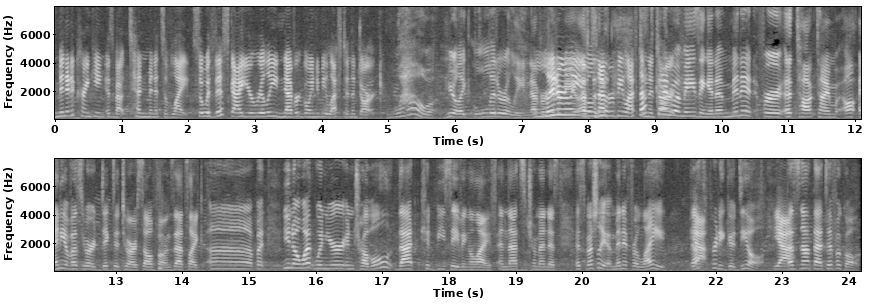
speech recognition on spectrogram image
minute of cranking is about 10 minutes of light. So with this guy, you're really never going to be left in the dark. Wow. You're like literally never Literally, you will never be left in the dark. That's kind of amazing. In a minute for a talk time, all, any of us who are addicted to our cell phones, that's like, uh, but you know what? When you're in trouble, that could be saving a life. And that's tremendous. Especially a minute for light that's yeah. pretty good deal. Yeah. That's not that difficult.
